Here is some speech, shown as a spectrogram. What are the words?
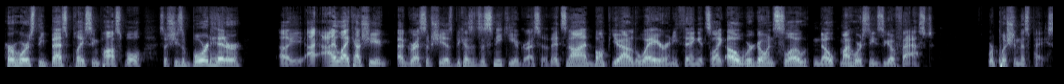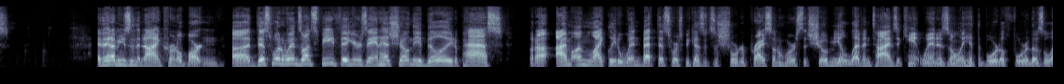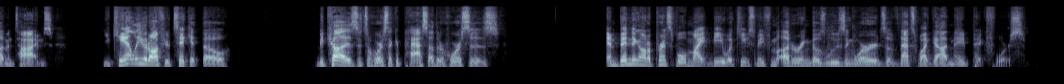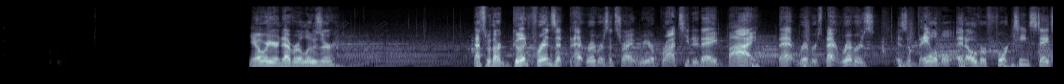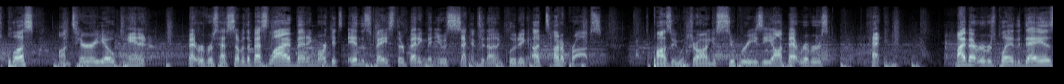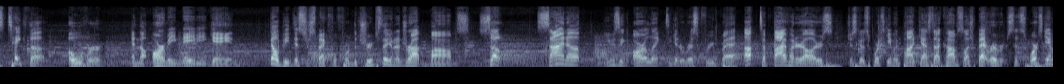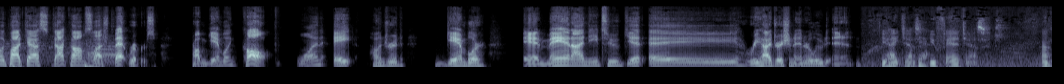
her horse the best placing possible. So she's a board hitter. Uh, I, I, like how she aggressive she is because it's a sneaky aggressive. It's not bump you out of the way or anything. It's like, oh, we're going slow. Nope, my horse needs to go fast. We're pushing this pace. And then I'm using the nine Colonel Barton. Uh, this one wins on speed figures and has shown the ability to pass but uh, I'm unlikely to win bet this horse because it's a shorter price on a horse that showed me 11 times it can't win, has only hit the board of four of those 11 times. You can't leave it off your ticket though, because it's a horse that could pass other horses. And bending on a principle might be what keeps me from uttering those losing words of that's why God made pick fours. You know where you're never a loser? That's with our good friends at Bet Rivers. That's right. We are brought to you today by Bet Rivers. Bet Rivers is available in over 14 states plus Ontario, Canada. Bet Rivers has some of the best live betting markets in the space. Their betting menu is second to none, including a ton of props. Depositing and withdrawing is super easy on Bet Rivers. Heck, my Bet Rivers play of the day is take the over in the Army Navy game. Don't be disrespectful for the troops. They're going to drop bombs. So sign up using our link to get a risk-free bet up to $500. Just go to sportsgamblingpodcast.com slash betrivers. That's sportsgamblingpodcast.com slash betrivers. Problem gambling? Call 1-800-GAMBLER. And man, I need to get a rehydration interlude in. You hate jazz. Yeah. You fear jazz. Huh?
